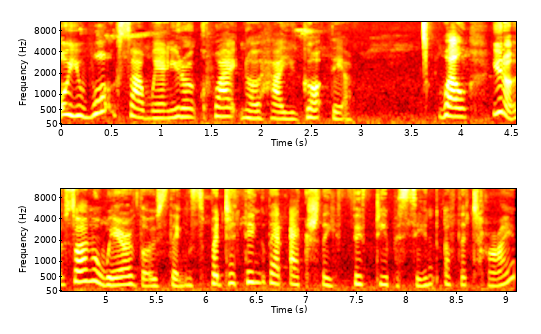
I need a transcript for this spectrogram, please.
or you walk somewhere and you don't quite know how you got there. Well, you know, so I'm aware of those things, but to think that actually 50% of the time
